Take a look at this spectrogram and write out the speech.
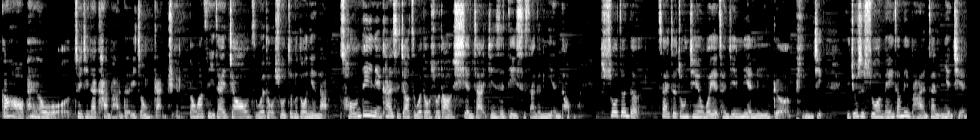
刚好配合我最近在看盘的一种感觉，包括自己在教紫微斗数这么多年来，从第一年开始教紫微斗数到现在，已经是第十三个年头。说真的，在这中间，我也曾经面临一个瓶颈，也就是说，每一张命盘在你面前，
